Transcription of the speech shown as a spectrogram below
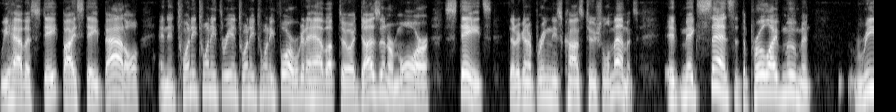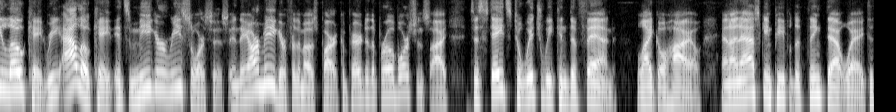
we have a state by state battle. And in 2023 and 2024, we're going to have up to a dozen or more states that are going to bring these constitutional amendments. It makes sense that the pro life movement relocate, reallocate its meager resources, and they are meager for the most part compared to the pro abortion side, to states to which we can defend, like Ohio. And I'm asking people to think that way, to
